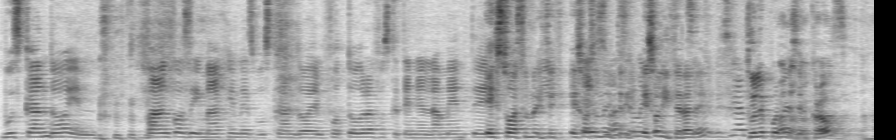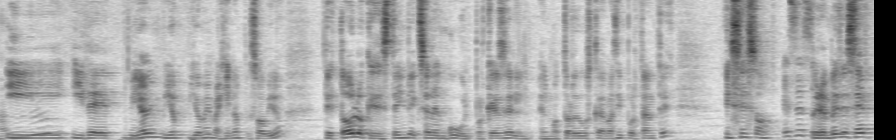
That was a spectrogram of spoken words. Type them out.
buscando en bancos de imágenes, buscando en fotógrafos que tenía en la mente. Eso hace una, eso, hace una, eso literal, ¿eh? Tú le pones el crop y, y, de, yo, yo, yo, me imagino, pues obvio, de todo lo que esté indexado en Google, porque es el, el motor de búsqueda más importante, es eso. Pero en vez de ser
